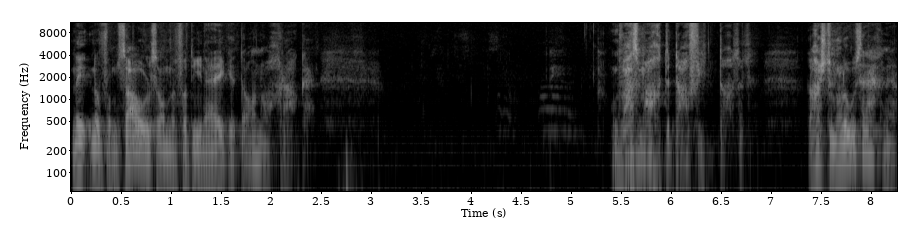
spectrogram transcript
nicht nur vom Saul, sondern von deinen eigenen Nachfragen. Und was macht der David? Oder? Da kannst du mal ausrechnen.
